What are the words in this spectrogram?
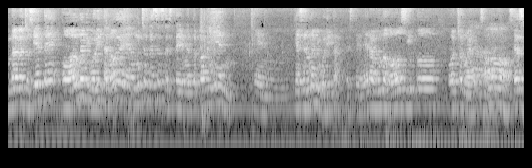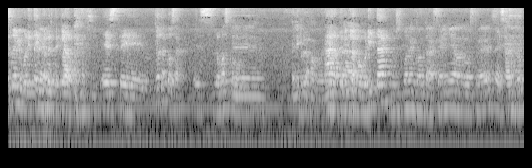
9, 8, 7 o a una viborita, ¿no? Eh, muchas veces este, me tocó a mí en, en- en hacer una viborita. Este, era 1, 2, 5, 8, 9. O sea, Oh. o sea, hace una viborita ahí Sí. con el teclado. Este, ¿Qué otra cosa? Es lo más común. Eh, película favorita. ah, la película favorita. Muchos ponen contraseña, uno, dos, tres. Exacto.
